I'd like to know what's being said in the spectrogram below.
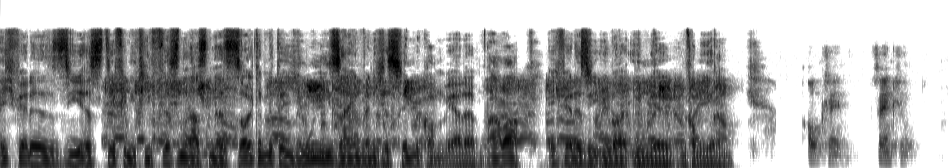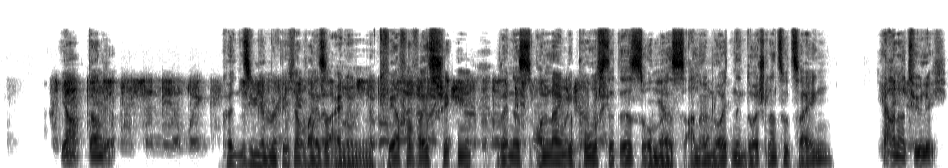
Ich werde Sie es definitiv wissen lassen. Es sollte Mitte Juni sein, wenn ich es hinbekommen werde. Aber ich werde Sie über E-Mail informieren. Ja, danke. Könnten Sie mir möglicherweise einen Querverweis schicken, wenn es online gepostet ist, um es anderen Leuten in Deutschland zu zeigen? Ja, natürlich.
